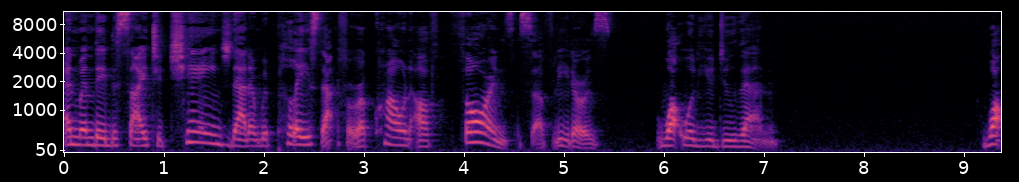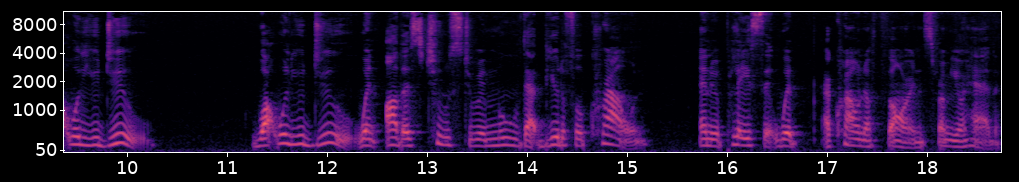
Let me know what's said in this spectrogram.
And when they decide to change that and replace that for a crown of thorns, self leaders, what will you do then? What will you do? What will you do when others choose to remove that beautiful crown and replace it with a crown of thorns from your head?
